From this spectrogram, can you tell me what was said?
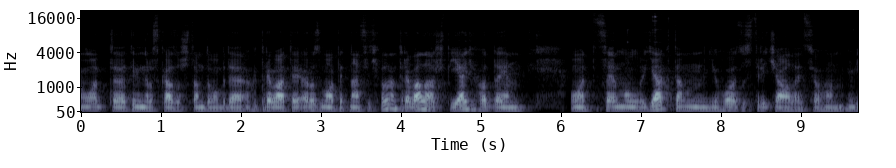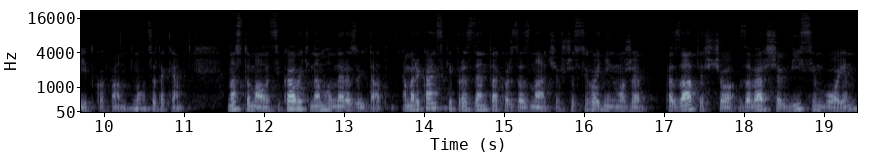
От е, він розказував, що там думав, буде тривати розмова 15 хвилин, тривала аж 5 годин. От, це, мов, як там його зустрічали, цього Віткофа. Ну, це таке. Нас то мало цікавить, нам головне результат. Американський президент також зазначив, що сьогодні він може казати, що завершив 8 воєн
